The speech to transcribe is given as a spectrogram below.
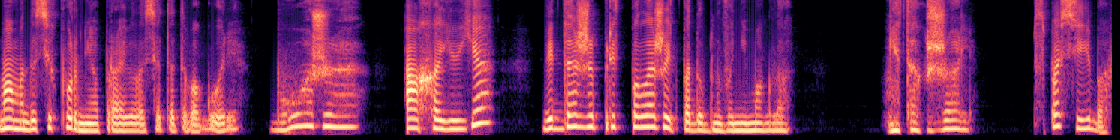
Мама до сих пор не оправилась от этого горя. Боже! Ахаю я, ведь даже предположить подобного не могла. Мне так жаль. Спасибо.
